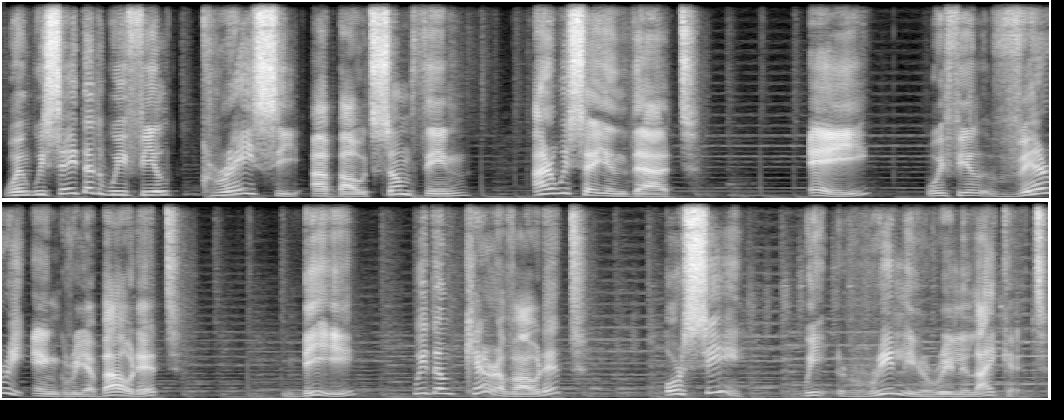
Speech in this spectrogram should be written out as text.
When we say that we feel crazy about something, are we saying that A, we feel very angry about it, B, we don't care about it, or C, we really, really like it?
